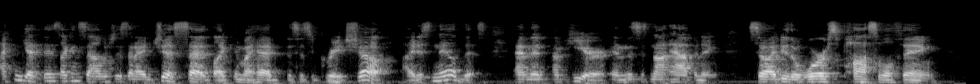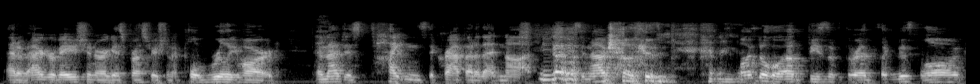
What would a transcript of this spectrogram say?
I can get this, I can salvage this, and I just said like in my head, this is a great show. I just nailed this, and then I'm here, and this is not happening. So I do the worst possible thing out of aggravation or I guess frustration. I pull really hard, and that just tightens the crap out of that knot. so now I've got this bundle up piece of thread. It's like this long.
